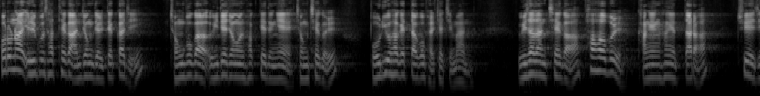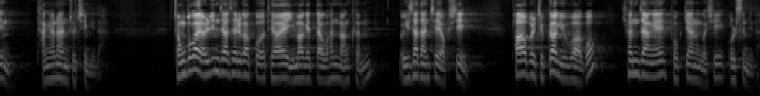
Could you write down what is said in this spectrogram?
코로나19 사태가 안정될 때까지 정부가 의대 정원 확대 등의 정책을 보류하겠다고 밝혔지만 의사단체가 파업을 강행함에 따라 취해진 당연한 조치입니다. 정부가 열린 자세를 갖고 대화에 임하겠다고 한 만큼 의사단체 역시 파업을 즉각 유보하고 현장에 복귀하는 것이 옳습니다.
